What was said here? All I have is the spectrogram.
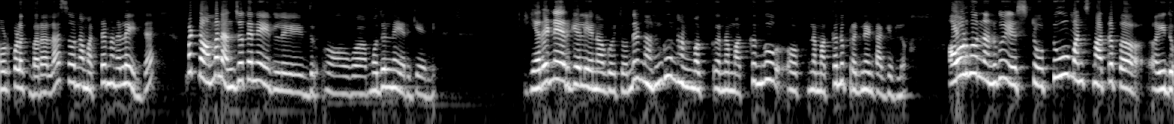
ನೋಡ್ಕೊಳಕ್ಕೆ ಬರಲ್ಲ ಸೊ ನಮ್ಮ ಅತ್ತೆ ಮನೆಯಲ್ಲೇ ಇದ್ದೆ. ಬಟ್ ನಮ್ಮ ಅಮ್ಮ ನನ್ನ ಜೊತೆನೇ ಇರಲಿ, ಇದ್ರು ಮೊದಲನೇ ಹೆರಿಗೆಯಲ್ಲಿ ಎರಡನೇ ಹೆರಿಗೆಯಲ್ಲಿ ಏನಾಗೋಯ್ತು ಅಂದರೆ ನನಗೂ ನನ್ನ ಮಕ್ ನಮ್ಮ ಅಕ್ಕಂಗೂ ನಮ್ಮ ಅಕ್ಕನೂ ಪ್ರೆಗ್ನೆಂಟ್ ಆಗಿದ್ಲು. ಅವಳಿಗೂ ನನಗೂ ಎಷ್ಟು ಟೂ ಮಂತ್ಸ್ ಮಾತ್ರ ಪ, ಇದು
